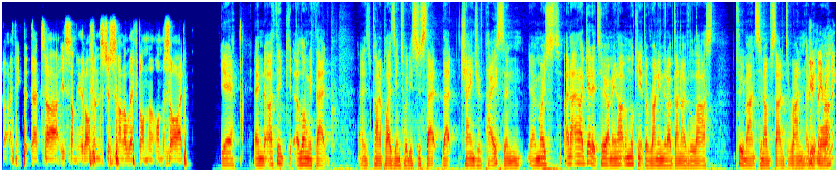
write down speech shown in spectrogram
I think that that uh, is something that often is just kind of left on the on the side. Yeah, and I think along with that, and it kind of plays into it. it is just that that change of pace and you know most and, and I get it too. I mean, I'm looking at the running that I've done over the last two months, and I've started to run a You've bit been more. Running?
